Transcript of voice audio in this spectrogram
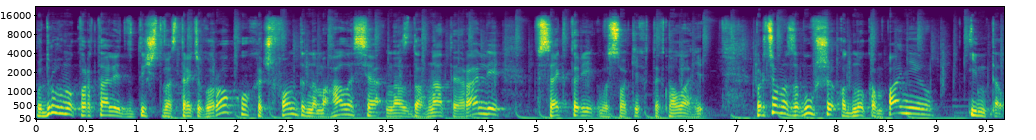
У другому кварталі 2023 року хедж-фонди намагалися наздогнати раллі в секторі високих технологій, при цьому забувши одну компанію Intel,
